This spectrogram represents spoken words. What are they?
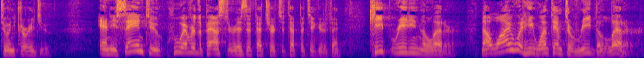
to encourage you. And he's saying to whoever the pastor is at that church at that particular time, keep reading the letter. Now, why would he want them to read the letter?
